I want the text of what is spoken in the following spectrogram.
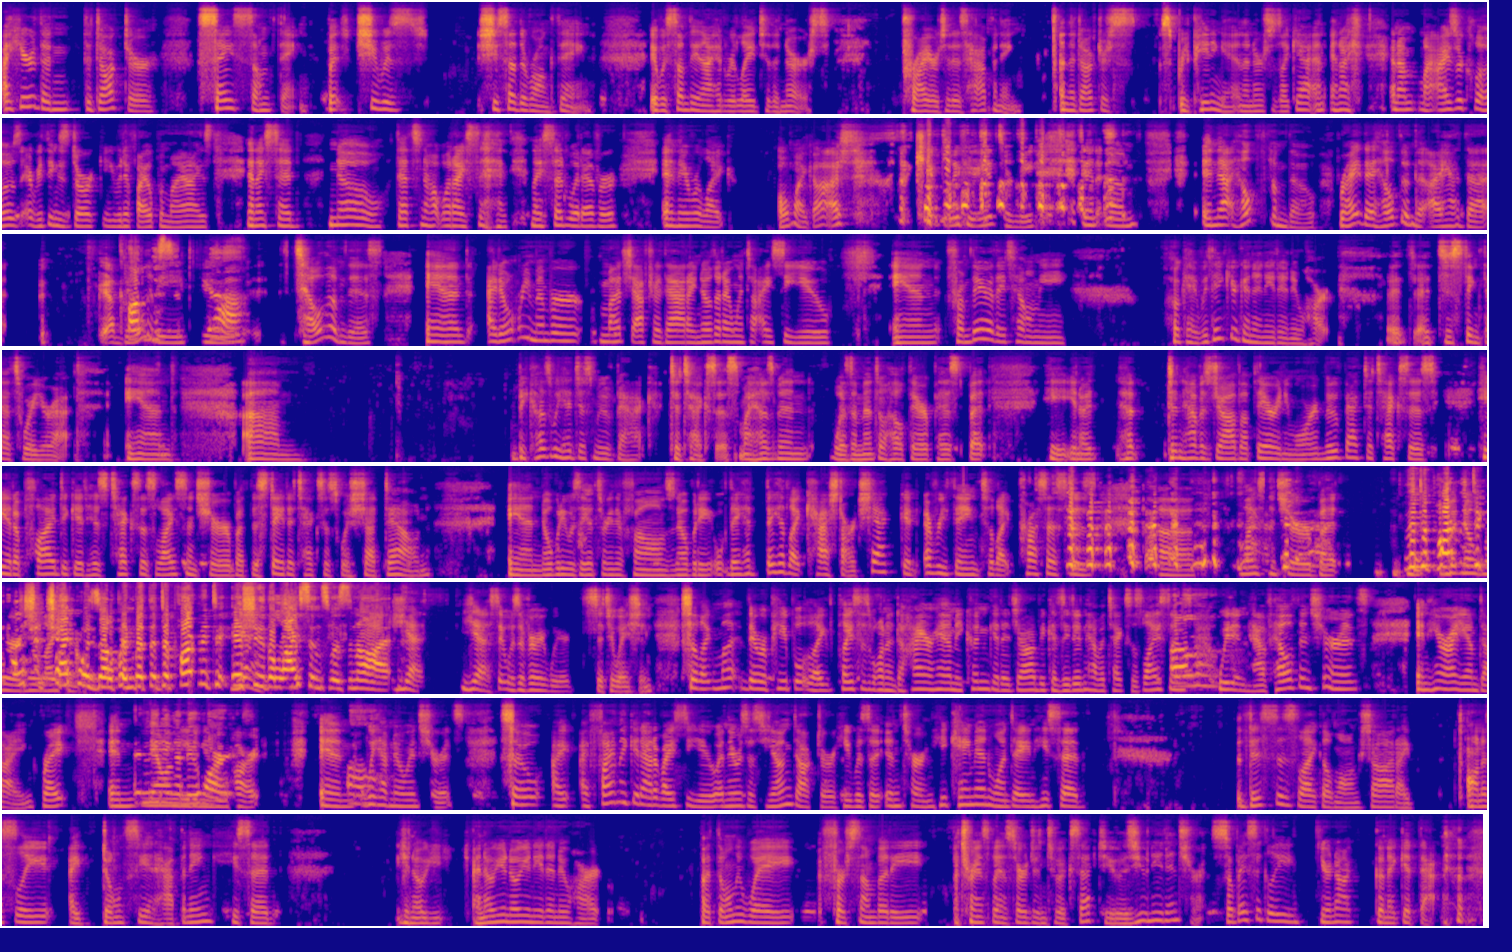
I hear the the doctor say something, but she was she said the wrong thing. It was something I had relayed to the nurse prior to this happening, and the doctor's repeating it, and the nurse is like, "Yeah," and and I and I'm my eyes are closed, everything's dark even if I open my eyes, and I said, "No, that's not what I said," and I said whatever, and they were like, "Oh my gosh, I can't believe you answered me," and, um, and that helped them though, right? That helped them that I had that Cogniz ability to yeah. Tell them this, and I don't remember much after that. I know that I went to ICU, and from there, they tell me, "Okay, we think you're gonna need a new heart." I I just think that's where you're at, and, um because we had just moved back to Texas, my husband was a mental health therapist, but he, you know, had didn't have his job up there anymore, he moved back to Texas. He had applied to get his Texas licensure, but the state of Texas was shut down, and nobody was answering their phones, nobody they had they had, like, cashed our check and everything to, like, process his, uh, licensure, but The but department no to cash no a check license. was open, but the department to Yeah. issue the license was not. Yes, yes, it was a very weird situation. So, like, my there were people like, places wanted to hire him, he couldn't get a job because he didn't have a Texas license, Oh. we didn't have health insurance, and here I am dying, right? And And now I'm a new needing a new heart. heart, and we Oh. have no insurance. So, I I finally get out of ICU, and there was this young doctor, he was an intern, he came in one day and he said "This is, like, a long shot, I honestly, I don't see it happening." He said "You know, you I know you know you need a new heart, but the only way for somebody a transplant surgeon to accept you is you need insurance, so basically, you're not gonna get that."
